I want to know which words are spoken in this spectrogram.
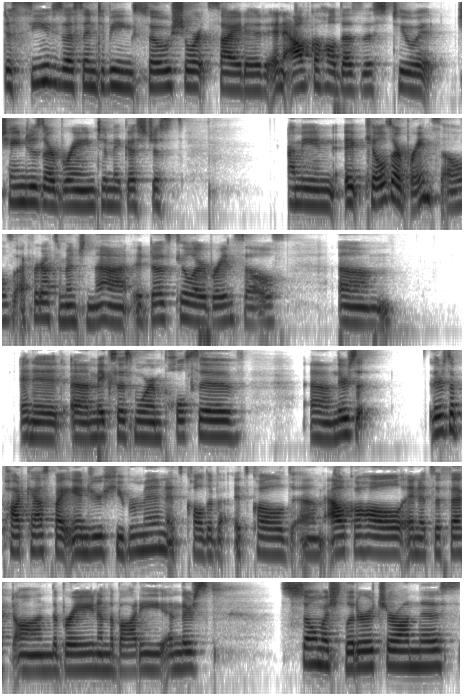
deceives us into being so short-sighted and alcohol does this too. It changes our brain to make us just I mean, it kills our brain cells. I forgot to mention that. It does kill our brain cells. Um, and it uh, makes us more impulsive. Um, there's there's a podcast by Andrew Huberman. It's called it's called um, alcohol and its effect on the brain and the body. And there's so much literature on this.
